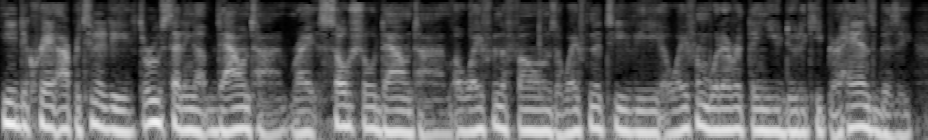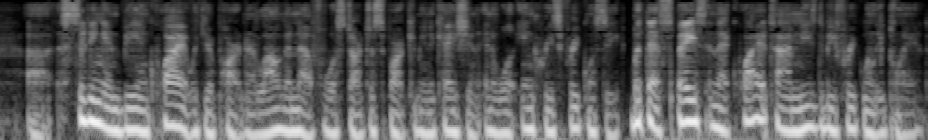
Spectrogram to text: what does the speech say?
You need to create opportunity through setting up downtime, right? Social downtime, away from the phones, away from the TV, away from whatever thing you do to keep your hands busy. Uh, sitting and being quiet with your partner long enough will start to spark communication and it will increase frequency. But that space and that quiet time needs to be frequently planned.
